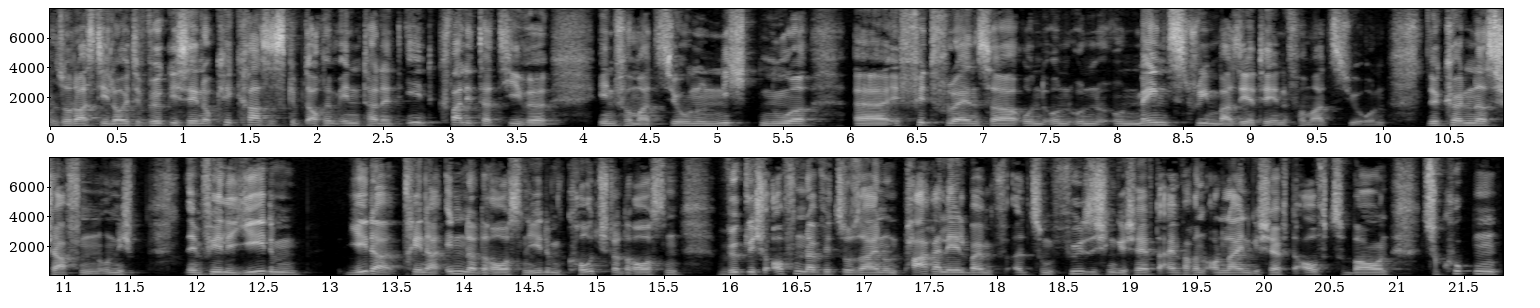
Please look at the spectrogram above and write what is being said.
sodass die Leute wirklich sehen, okay, krass, es gibt auch im Internet qualitative Informationen und nicht nur äh, Fitfluencer und, und, und, und Mainstream-basierte Informationen. Wir können das schaffen und ich empfehle jedem, jeder Trainerin da draußen, jedem Coach da draußen wirklich offen dafür zu sein und parallel beim, äh, zum physischen Geschäft einfach ein Online-Geschäft aufzubauen, zu gucken,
